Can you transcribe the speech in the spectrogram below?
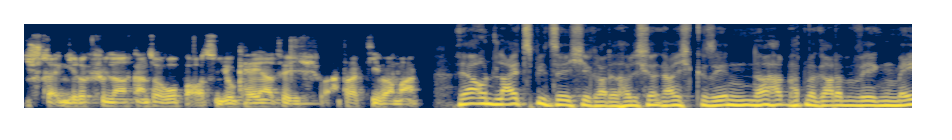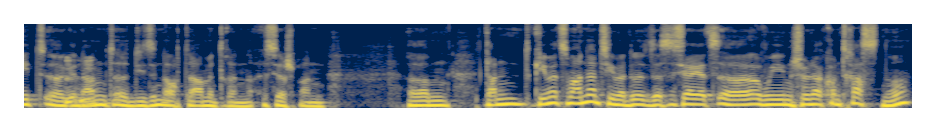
die strecken ihre Fühler nach ganz Europa aus. Und UK natürlich attraktiver Markt. Ja, und Lightspeed sehe ich hier gerade, habe ich gar nicht gesehen, ne? hatten wir gerade wegen Mate äh, mhm. genannt, äh, die sind auch da mit drin. Ist ja spannend. Ähm, dann gehen wir zum anderen Thema. Das ist ja jetzt äh, irgendwie ein schöner Kontrast, ne?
